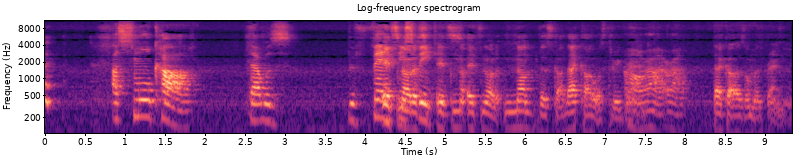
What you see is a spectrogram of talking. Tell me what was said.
a small car that was It's fancy not. A, it's not. It's not. Not this car. That car was three Oh, grand. right, right. That car is almost brand new.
